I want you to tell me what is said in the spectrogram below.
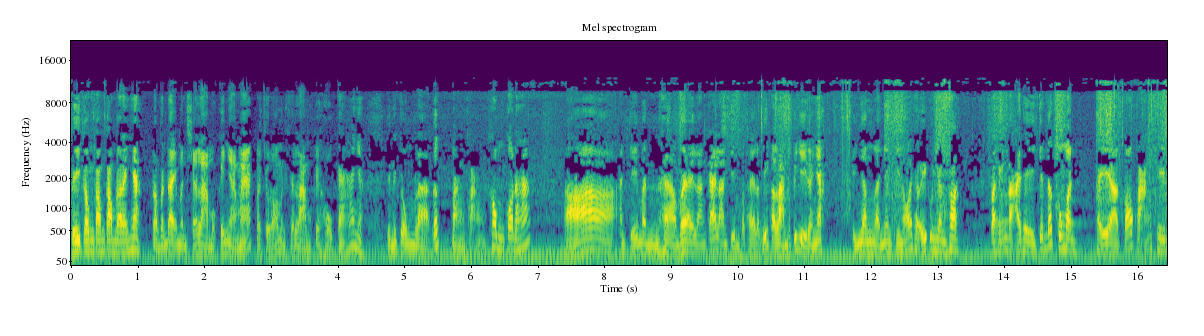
Đi công công công ra đây nha. Rồi bên đây mình sẽ làm một cái nhà mát và chỗ đó mình sẽ làm một cái hồ cá nha. Thì nói chung là đất bằng phẳng, không có đá. Đó, anh chị mình à, về làm cái là anh chị có thể là biết là làm được cái gì rồi nha. Thì nhân là nhân chỉ nói theo ý của nhân thôi. Và hiện tại thì trên đất của mình thì à, có khoảng thêm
